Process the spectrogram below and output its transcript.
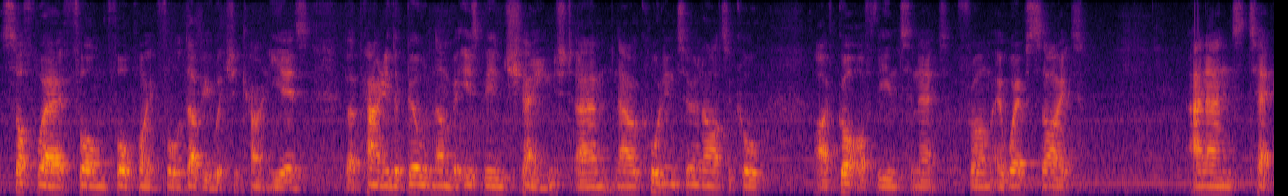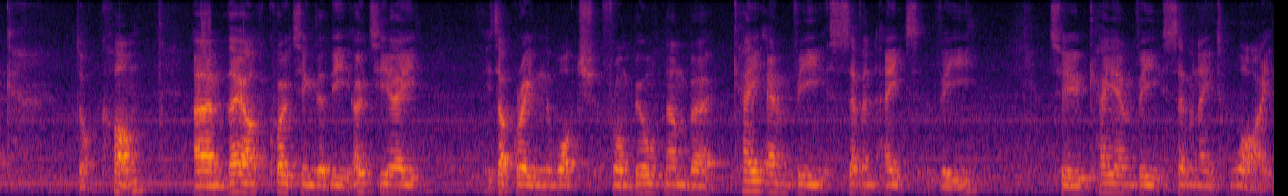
software from 4.4W which it currently is but apparently the build number is being changed. Now according to an article I've got off the internet from a website anandtech.com um, they are quoting that the OTA is upgrading the watch from build number KMV78V to KMV78Y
